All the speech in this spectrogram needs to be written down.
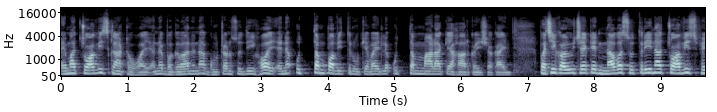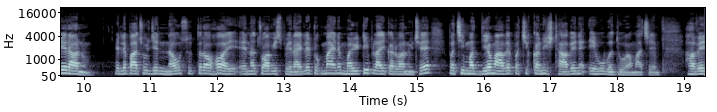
એમાં ચોવીસ ગાંઠો હોય અને ભગવાનના ઘૂંટણ સુધી હોય એને ઉત્તમ પવિત્રું કહેવાય એટલે ઉત્તમ માળા કે હાર કહી શકાય. પછી કહ્યું છે કે નવસૂત્રીના ચોવીસ ફેરાનું, એટલે પાછું જે નવ સૂત્ર હોય એના ચોવીસ ફેરા, એટલે ટૂંકમાં એને મલ્ટીપ્લાય કરવાનું છે, પછી મધ્યમ આવે, પછી કનિષ્ઠ આવે ને એવું બધું આમાં છે. હવે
